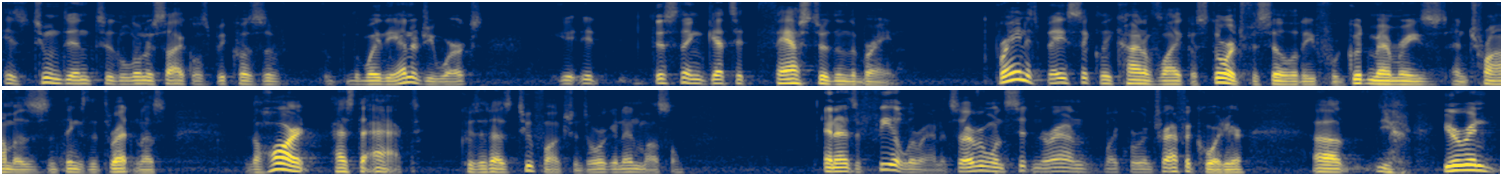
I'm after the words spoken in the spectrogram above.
is tuned into the lunar cycles because of the way the energy works. It, it, this thing gets it faster than the brain. The brain is basically kind of like a storage facility for good memories and traumas and things that threaten us. The heart has to act because it has two functions, organ and muscle and it has a field around it. So everyone's sitting around like we're in traffic court here. Uh, you're- you're in,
